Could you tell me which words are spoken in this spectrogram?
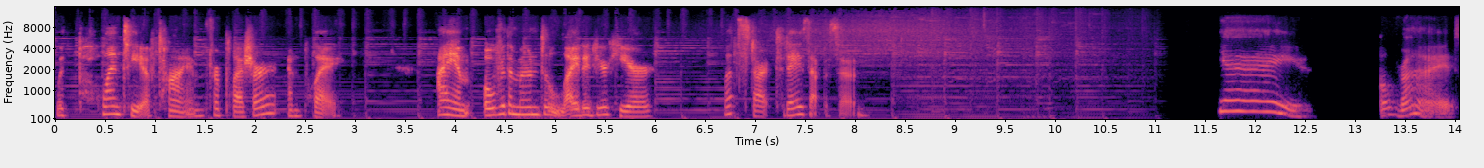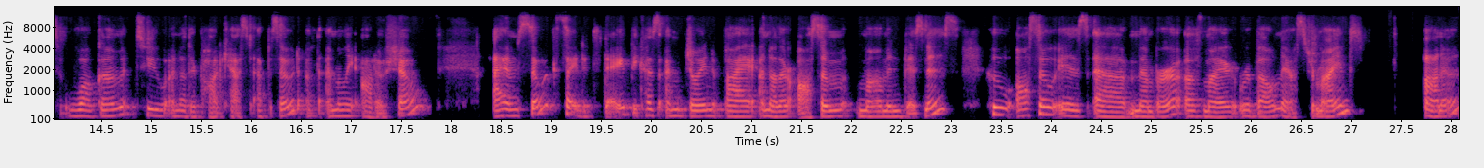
with plenty of time for pleasure and play. I am over the moon delighted you're here. Let's start today's episode. Yay! All right. Welcome to another podcast episode of the Emily Otto Show. I am so excited today because I'm joined by another awesome mom in business who also is a member of my Rebelle Mastermind. Anna,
